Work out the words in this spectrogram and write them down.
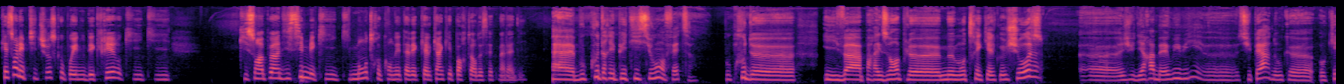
Quelles sont les petites choses que vous pouvez nous décrire qui, qui, qui sont un peu indicibles, mais qui, qui montrent qu'on est avec quelqu'un qui est porteur de cette maladie? Euh, beaucoup de répétitions, en fait. Beaucoup de. Il va, par exemple, euh, me montrer quelque chose. Euh, je lui dirai, ah ben oui, oui, euh, super, donc OK.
